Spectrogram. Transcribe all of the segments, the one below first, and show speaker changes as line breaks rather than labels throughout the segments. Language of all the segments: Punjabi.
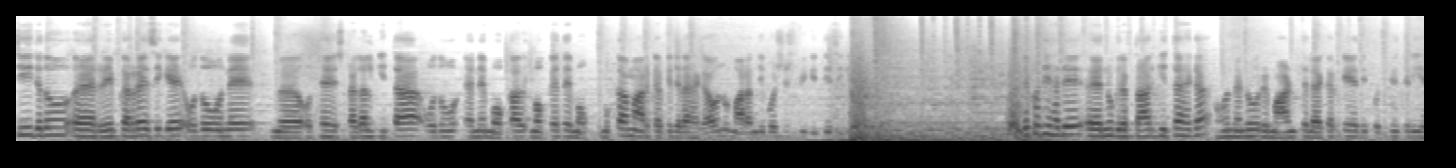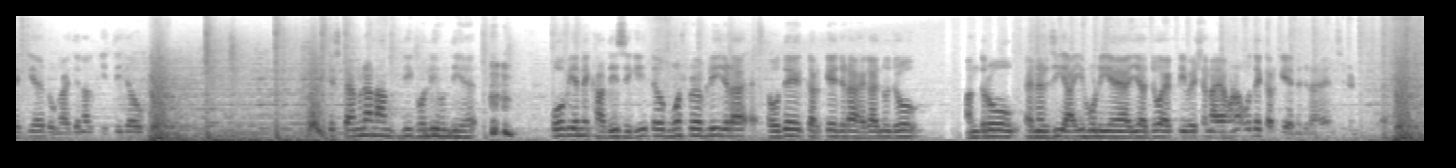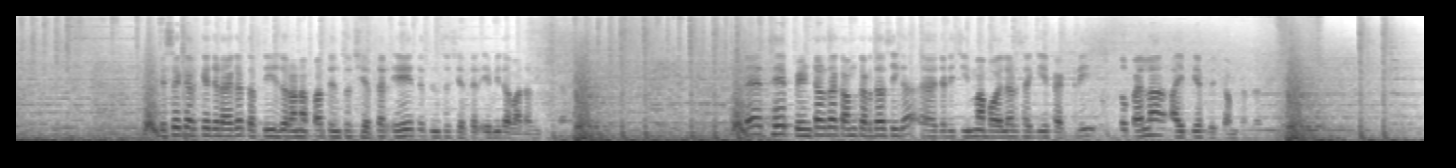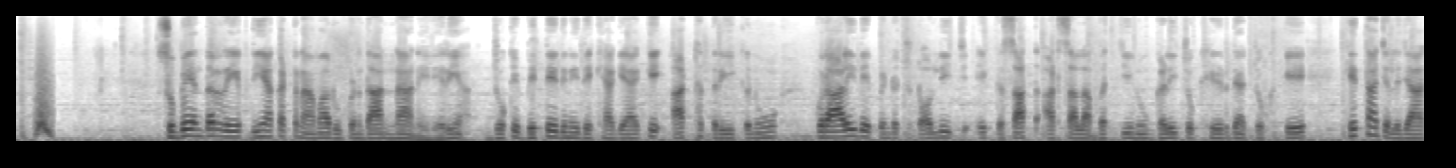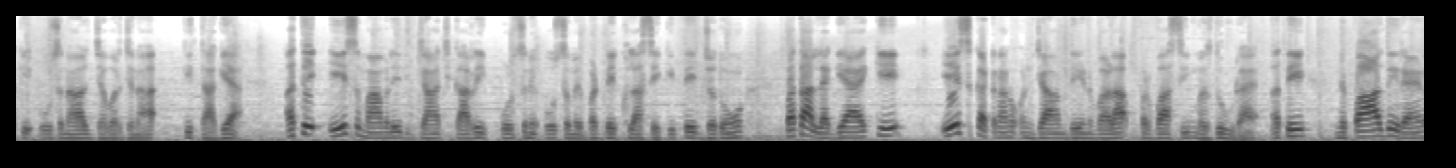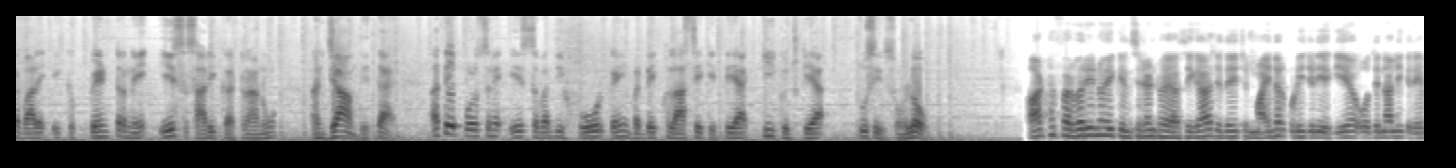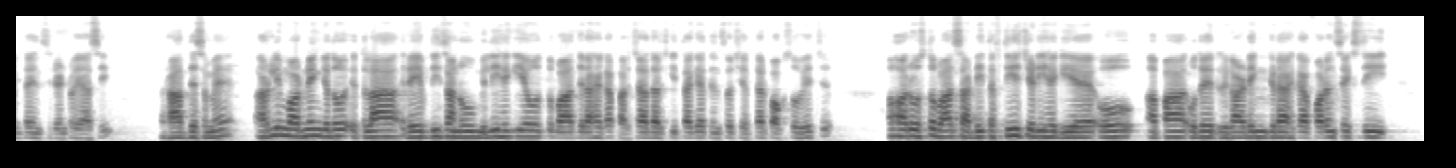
ਜੀ, ਜਦੋਂ ਰੇਪ ਕਰ ਰਹੇ ਸੀਗੇ, ਉਦੋਂ ਉਹਨੇ ਉੱਥੇ ਸਟਰਗਲ ਕੀਤਾ, ਉਦੋਂ ਇਹਨੇ ਮੌਕਾ, ਮੌਕੇ ਤੇ ਮੁੱਕਾ ਮਾਰ ਕਰਕੇ ਜਿਹੜਾ ਹੈਗਾ, ਉਹਨੂੰ ਮਾਰਨ ਦੀ ਕੋਸ਼ਿਸ਼ ਵੀ ਕੀਤੀ ਸੀਗੀ। ਦੇਖੋ ਜੀ, ਹਜੇ ਇਹਨੂੰ ਗ੍ਰਿਫਤਾਰ ਕੀਤਾ ਹੈਗਾ, ਹੁਣ ਇਹਨੂੰ ਰਿਮਾਂਡ ਤੇ ਲੈ ਕਰਕੇ ਇਹਦੀ ਪੁੱਛਗਿੱਛ ਜਿਹੜੀ ਹੈਗੀ ਹੈ ਡੂੰਘਾਈ ਦੇ ਨਾਲ ਕੀਤੀ ਜਾਊਗੀ। ਇੱਕ ਸਟੈਮਿਨਾ ਨਾਮ ਦੀ ਗੋਲੀ ਹੁੰਦੀ ਹੈ, ਉਹ ਵੀ ਇਹਨੇ ਖਾਦੀ ਸੀਗੀ, ਤੇ ਮੋਸਟ ਪ੍ਰੋਬਬਲੀ ਜਿਹੜਾ ਉਹਦੇ ਕਰਕੇ ਜਿਹੜਾ ਹੈਗਾ, ਇਹਨੂੰ ਜੋ ਅੰਦਰੋਂ એનર્ਜੀ ਆਈ ਹੋਣੀ ਹੈ ਜਾਂ ਜੋ ਐਕਟੀਵੇਸ਼ਨ ਆਇਆ ਹੋਣਾ, ਉਹਦੇ ਕਰਕੇ ਇਹਨੇ ਜਿਹੜਾ ਹੈ ਇਨਸੀਡੈਂਟ ਕੀਤਾ ਇਸੇ ਕਰਕੇ ਜਿਹੜਾ ਹੈਗਾ ਤਫਤੀਸ਼ ਦੌਰਾਨ ਆਪਾਂ 376 ਏ ਤੇ 376 ਏ ਵੀ ਦਾ ਵਾਅਦਾ ਵੀ ਕੀਤਾ। ਹੈ ਇੱਥੇ ਪੇਂਟਰ ਦਾ ਕੰਮ ਕਰਦਾ ਸੀਗਾ ਜਿਹੜੀ ਚੀਮਾ ਬਾਇਲਰਸ ਹੈਗੀ ਫੈਕਟਰੀ, ਉਸ ਤੋਂ ਪਹਿਲਾਂ ਆਈਪੀਐਫ ਵਿੱਚ ਕੰਮ ਕਰਦਾ ਸੀ।
ਸੂਬੇ ਅੰਦਰ ਰੇਪ ਦੀਆਂ ਘਟਨਾਵਾਂ ਰੁਕਣ ਦਾ ਨਾਂ ਨਹੀਂ ਲੈ ਰਹੀਆਂ, ਜੋ ਕਿ ਬੀਤੇ ਦਿਨੀ ਦੇਖਿਆ ਗਿਆ ਕਿ 8 ਤਰੀਕ ਨੂੰ ਕੁਰਾਲੀ ਦੇ ਪਿੰਡ ਚਟੌਲੀ 'ਚ ਇੱਕ 7-8 ਸਾਲਾ ਬੱਚੀ ਨੂੰ ਗਲੀ 'ਚੋਂ ਖੇਡਦਿਆਂ ਚੁੱਕ ਕੇ ਖੇਤਾਂ 'ਚ ਲਿਜਾ ਕੇ ਉਸ ਨਾਲ ਜਬਰ ਜਨਾਹ ਕੀਤਾ ਗਿਆ। ਅਤੇ ਇਸ ਮਾਮਲੇ ਦੀ ਜਾਂਚ ਕਰ ਰਹੀ ਪੁਲਿਸ ਨੇ ਉਸ ਸਮੇਂ ਵੱਡੇ ਖੁਲਾਸੇ ਕੀਤੇ ਜਦੋਂ ਪਤਾ ਲੱਗਿਆ ਹੈ ਕਿ ਇਸ ਘਟਨਾ ਨੂੰ ਅੰਜਾਮ ਦੇਣ ਵਾਲਾ ਪ੍ਰਵਾਸੀ ਮਜ਼ਦੂਰ ਹੈ ਅਤੇ ਨੇਪਾਲ ਦੇ ਰਹਿਣ ਵਾਲੇ ਇੱਕ ਪੇਂਟਰ ਨੇ ਇਸ ਸਾਰੀ ਘਟਨਾ ਨੂੰ ਅੰਜਾਮ ਦਿੱਤਾ ਹੈ ਅਤੇ ਪੁਲਿਸ ਨੇ ਇਸ ਸੰਬੰਧੀ ਹੋਰ ਕਈ ਵੱਡੇ ਖੁਲਾਸੇ ਕੀਤੇ ਆ। ਕੀ ਕੁਝ ਕਿਹਾ, ਤੁਸੀਂ ਸੁਣ ਲਓ।
8 ਫਰਵਰੀ ਨੂੰ ਇੱਕ ਇਨਸੀਡੈਂਟ ਹੋਇਆ ਸੀਗਾ, ਜਿਹਦੇ ਵਿੱਚ ਮਾਈਨਰ ਕੁੜੀ ਜਿਹੜੀ ਹੈਗੀ ਹੈ, ਉਹਦੇ ਨਾਲ ਇੱਕ ਰੇਪ ਦਾ ਇਨਸੀਡੈਂਟ ਹੋਇਆ ਸੀ। ਰਾਤ ਦੇ ਸਮੇਂ अर्ਲੀ ਮਾਰਨਿੰਗ ਜਦੋਂ ਇਤਲਾ ਰੇਪ ਦੀ ਸਾਨੂੰ ਮਿਲੀ ਹੈਗੀ ਹੈ ਉਸ ਤੋਂ ਬਾਅਦ ਜਿਹੜਾ ਹੈਗਾ ਪਰਚਾ ਦਰਜ ਕੀਤਾ ਗਿਆ 376 ਪੌਕਸੋ ਵਿੱਚ ਔਰ ਉਸ ਤੋਂ ਬਾਅਦ ਸਾਡੀ ਤਫਤੀਸ਼ ਜਿਹੜੀ ਹੈਗੀ ਹੈ, ਉਹ ਆਪਾਂ ਉਹਦੇ ਰਿਗਾਰਡਿੰਗ ਜਿਹੜਾ ਹੈਗਾ ਫੋਰੈਂਸਿਕਸ ਦੀ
